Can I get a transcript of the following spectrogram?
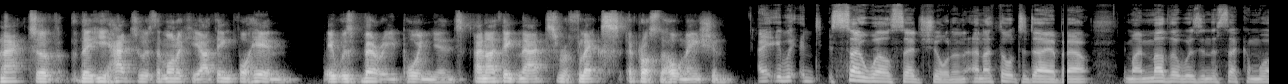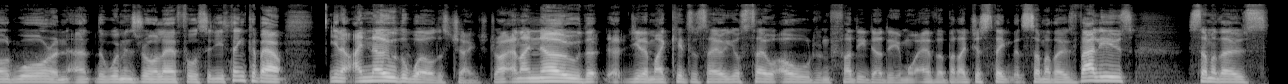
an act of that he had to as the monarchy. I think for him it was very poignant, and I think that reflects across the whole nation. It, it, so well said, Sean. And, and, I thought today about my mother was in the Second World War and uh, the Women's Royal Air Force, and you think about you know, I know the world has changed, right? And I know that, uh, you know, my kids will say, oh, you're so old and fuddy duddy and whatever. But I just think that some of those values, some of those,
